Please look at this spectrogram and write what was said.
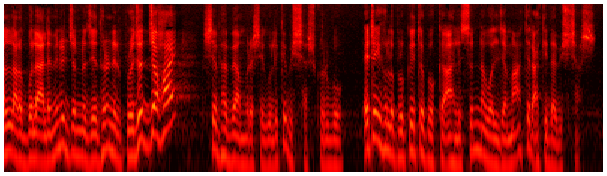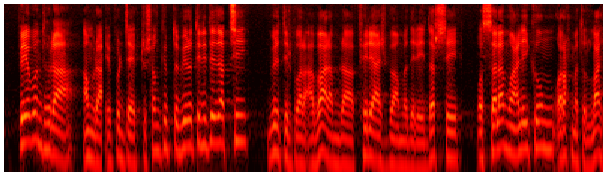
আল্লাহ রব্বুল্লাহ আলমিনের জন্য যে ধরনের প্রযোজ্য হয়, সেভাবে আমরা সেগুলিকে বিশ্বাস করব। এটাই হলো প্রকৃতপক্ষে আহলুসুন্না ওয়াল জামাতের আকিদা বিশ্বাস। প্রিয় বন্ধুরা, আমরা এ পর্যায়ে একটু সংক্ষিপ্ত বিরতি নিতে যাচ্ছি। বিরতির পর আবার আমরা ফিরে আসব আমাদের এই দর্শে। আসসালামু আলাইকুম ওরহমতুল্লাহ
